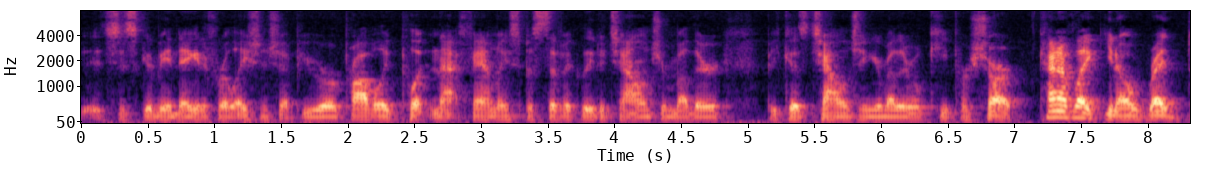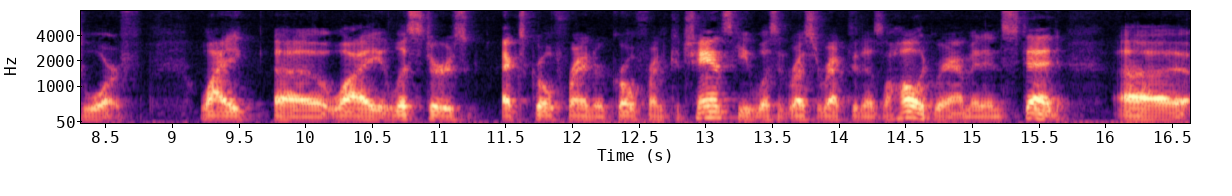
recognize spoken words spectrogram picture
it's just going to be a negative relationship. You were probably put in that family specifically to challenge your mother because challenging your mother will keep her sharp. Kind of like you know Red Dwarf. Why uh, why Lister's ex girlfriend or girlfriend Kochanski wasn't resurrected as a hologram and instead uh,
